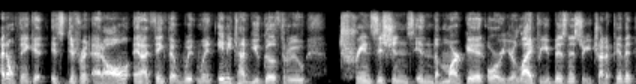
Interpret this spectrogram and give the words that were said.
I don't think it is different at all, and I think that when, when anytime you go through transitions in the market or your life or your business or you try to pivot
